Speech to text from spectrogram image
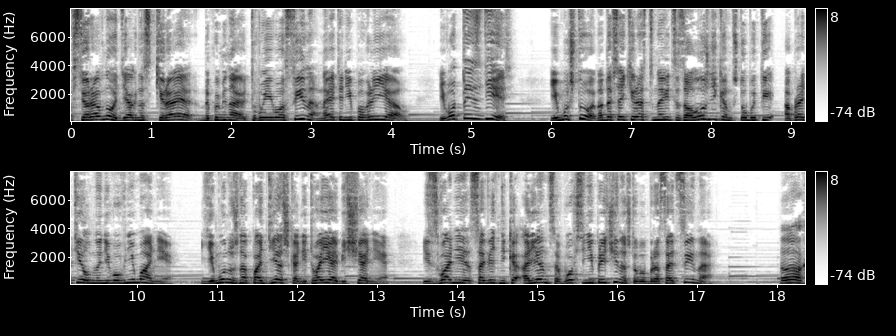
все равно диагноз Кирая, напоминаю, твоего сына на это не повлиял. И вот ты здесь. Ему что, надо всякий раз становиться заложником, чтобы ты обратил на него внимание? Ему нужна поддержка, а не твои обещания. И звание советника Альянса вовсе не причина, чтобы бросать сына. Ох,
